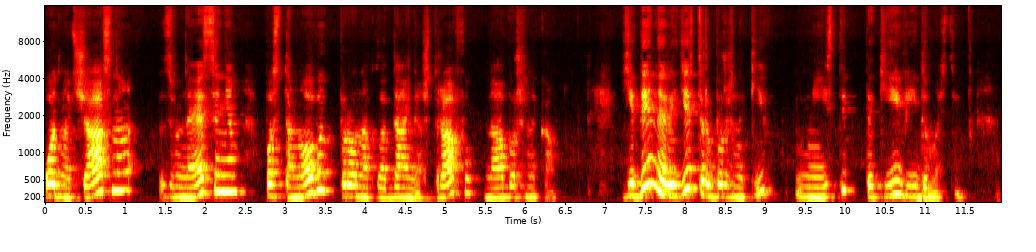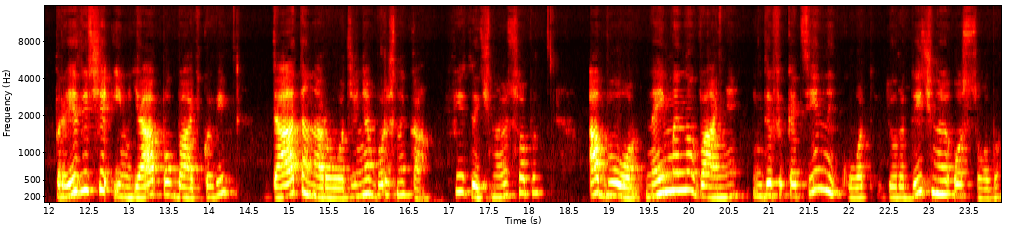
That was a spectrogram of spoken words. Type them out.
одночасно з внесенням постанови про накладання штрафу на боржника. Єдиний реєстр боржників містить такі відомості: прізвище, ім'я по батькові, дата народження боржника фізичної особи або найменування, ідентифікаційний код юридичної особи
